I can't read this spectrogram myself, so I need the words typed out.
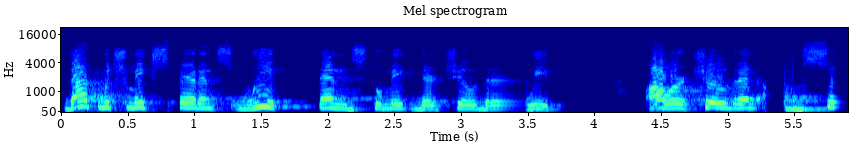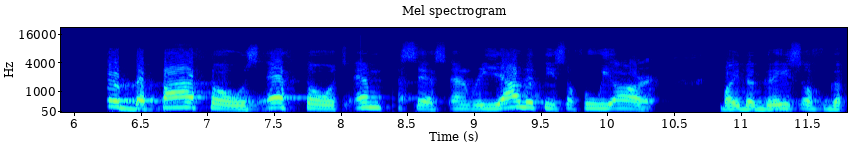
That which makes parents weep tends to make their children weep. Our children absorb the pathos, ethos, emphasis, and realities of who we are by the grace of God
